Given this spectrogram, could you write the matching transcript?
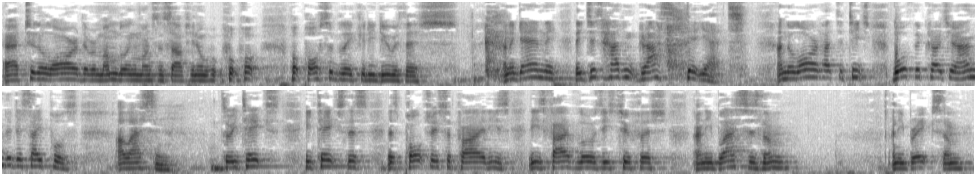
uh, to the Lord, they were mumbling amongst themselves, you know, what, what, what possibly could he do with this? And again, they, they just hadn't grasped it yet. And the Lord had to teach both the crowd here and the disciples a lesson. So he takes he takes this, this paltry supply, these these five loaves, these two fish, and he blesses them and he breaks them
